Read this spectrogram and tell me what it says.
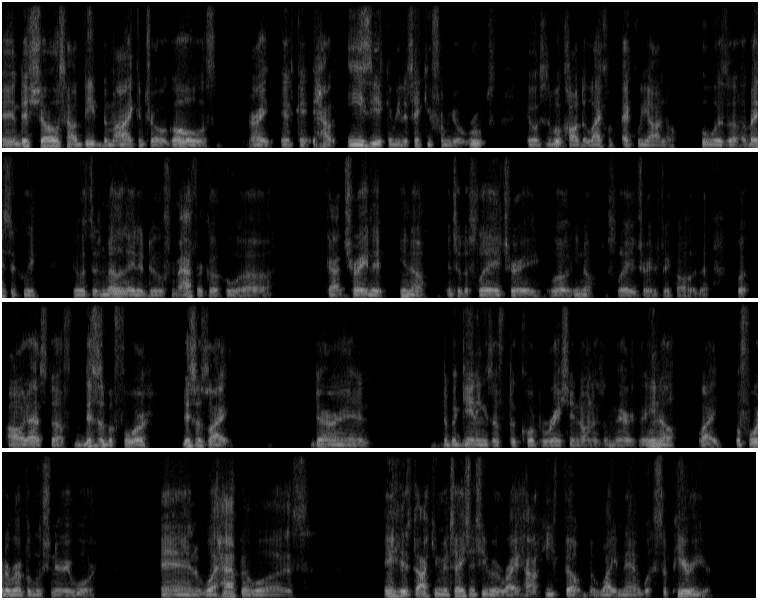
and this shows how deep the mind control goes, right? And can, how easy it can be to take you from your roots. It was a book called The Life of Equiano, who was uh, basically it was this melanated dude from Africa who uh, got traded, you know, into the slave trade. Well, you know, the slave trade, if they call it that. But all that stuff. This is before. This was like during the beginnings of the corporation known as America. You know, like before the Revolutionary War. And what happened was, in his documentation, she would write how he felt the white man was superior.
